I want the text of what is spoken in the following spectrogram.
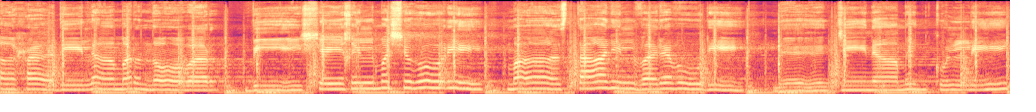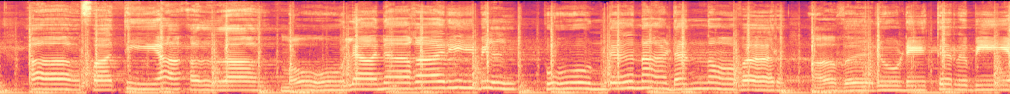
അഹദിലമർന്നോവർ. ബിഷേഖിൽ മഷഹൂരി മസ്താനിൽ വരവൂരി നജീന മിൻ കുല്ലി ആഫാത്തിയ അല്ലാ. മൗലാന പൂണ്ട് നടന്നോവർ അവരുടെ തെർബിയ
